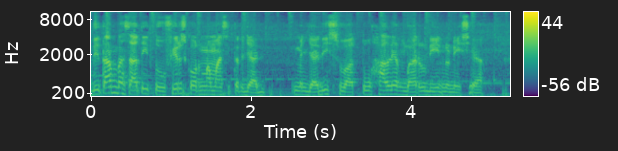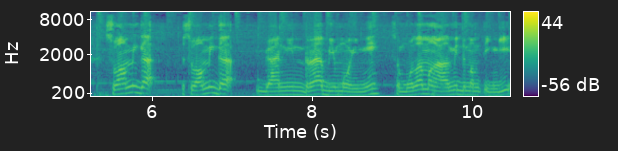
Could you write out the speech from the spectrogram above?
Ditambah saat itu virus corona masih terjadi menjadi suatu hal yang baru di Indonesia. Suami gak suami gak Ganindra Bimo ini semula mengalami demam tinggi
